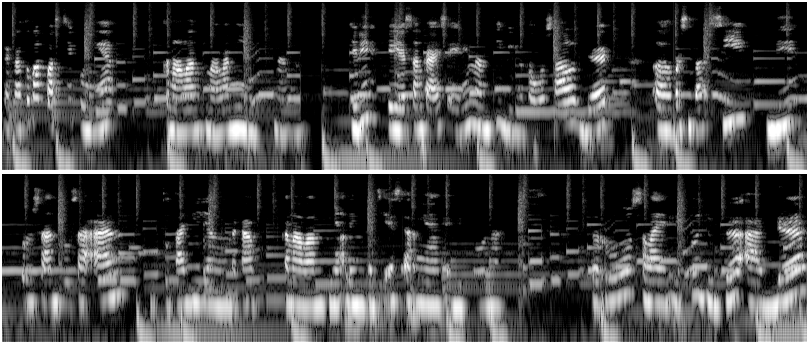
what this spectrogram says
mereka tuh kan pasti punya kenalan-kenalan nih. Nah, jadi yayasan KSE ini nanti bikin proposal dan uh, presentasi di perusahaan-perusahaan itu tadi yang mereka kenalan punya link ke CSR-nya kayak gitu. Nah, terus selain itu juga ada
